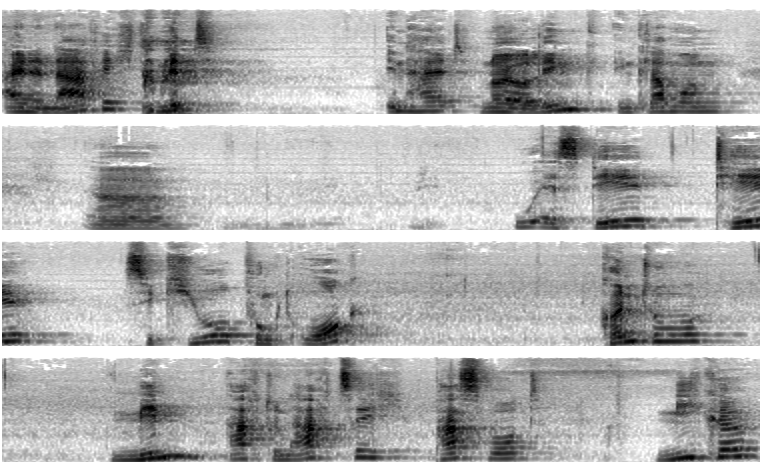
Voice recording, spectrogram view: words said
eine Nachricht mit Inhalt, neuer Link, in Klammern äh, usdt-secure.org, Konto min88, Passwort Mieke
